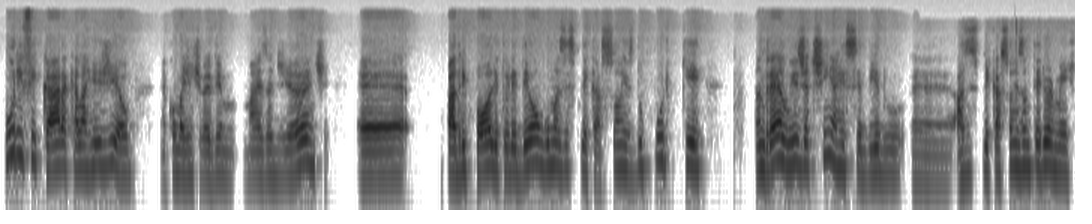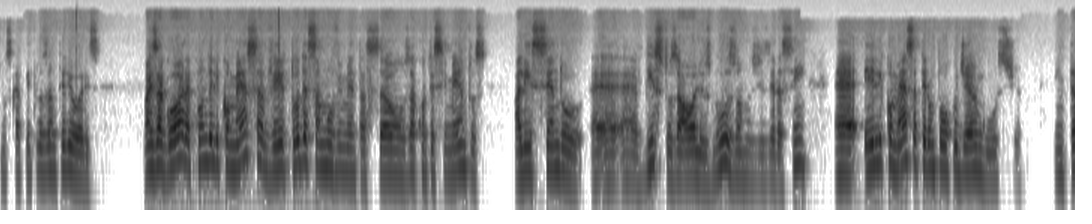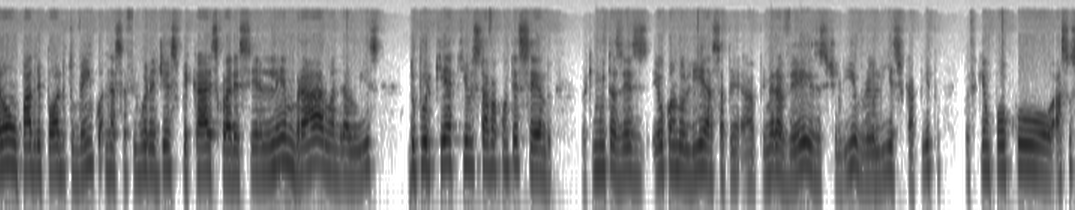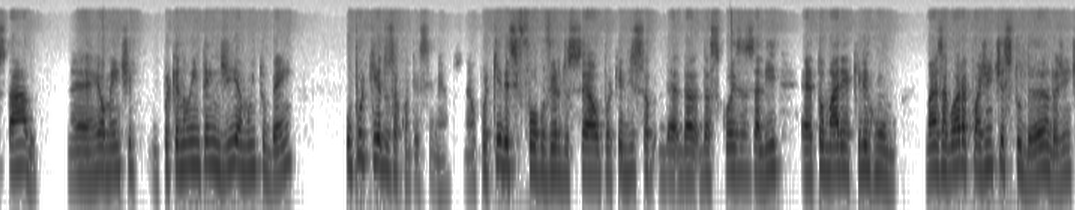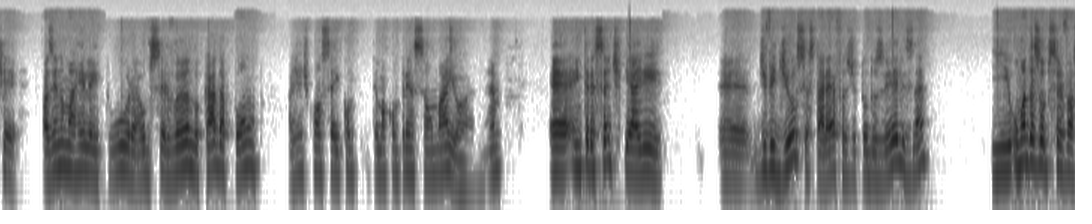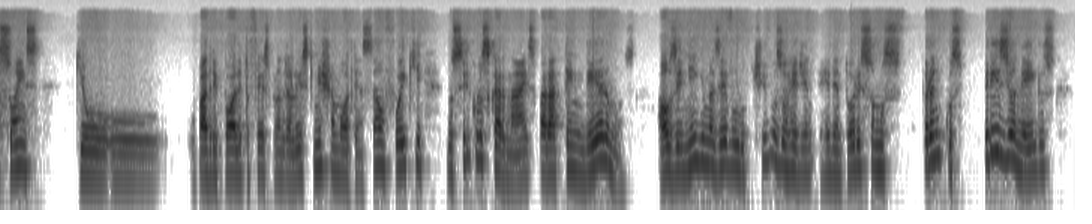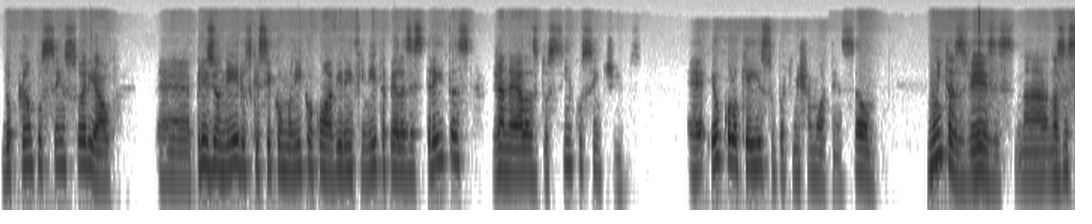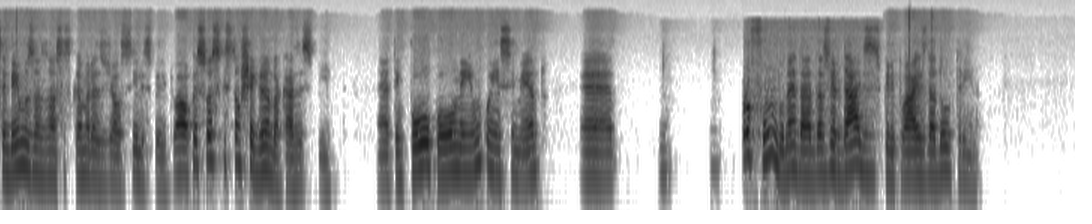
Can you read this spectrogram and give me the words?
purificar aquela região. Né, como a gente vai ver mais adiante, é, o padre Hipólito ele deu algumas explicações do porquê. André Luiz já tinha recebido é, as explicações anteriormente, nos capítulos anteriores, mas agora, quando ele começa a ver toda essa movimentação, os acontecimentos ali sendo é, é, é, vistos a olhos nus, vamos dizer assim, é, ele começa a ter um pouco de angústia. Então, o padre Hipólito vem nessa figura de explicar, esclarecer, lembrar o André Luiz do porquê aquilo estava acontecendo. Porque muitas vezes, eu quando li essa, a primeira vez este livro, eu li este capítulo, eu fiquei um pouco assustado, né, realmente porque não entendia muito bem o porquê dos acontecimentos, né, o porquê desse fogo vir do céu, o porquê disso, da, das coisas ali é, tomarem aquele rumo. Mas agora, com a gente estudando, a gente fazendo uma releitura, observando cada ponto, a gente consegue ter uma compreensão maior. Né? É interessante que aí é, dividiu-se as tarefas de todos eles, né? E uma das observações que o, o, o padre Hipólito fez para o André Luiz, que me chamou a atenção, foi que nos círculos carnais, para atendermos aos enigmas evolutivos ou redentores, somos francos prisioneiros do campo sensorial, é, prisioneiros que se comunicam com a vida infinita pelas estreitas janelas dos cinco sentidos. É, eu coloquei isso porque me chamou a atenção, Muitas vezes, na, nós recebemos nas nossas câmaras de auxílio espiritual pessoas que estão chegando à casa espírita, né, tem pouco ou nenhum conhecimento é, profundo né, da, das verdades espirituais, da doutrina.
